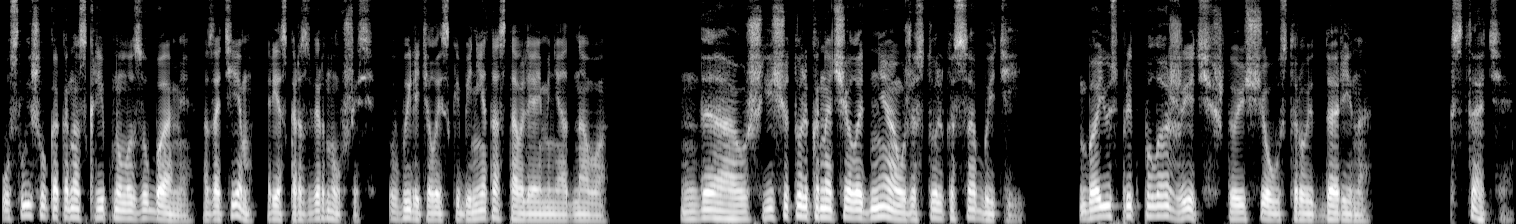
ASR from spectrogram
Услышал, как она скрипнула зубами, а затем, резко развернувшись, вылетела из кабинета, оставляя меня одного. Да уж, еще только начало дня, уже столько событий. Боюсь предположить, что еще устроит Дарина. Кстати,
